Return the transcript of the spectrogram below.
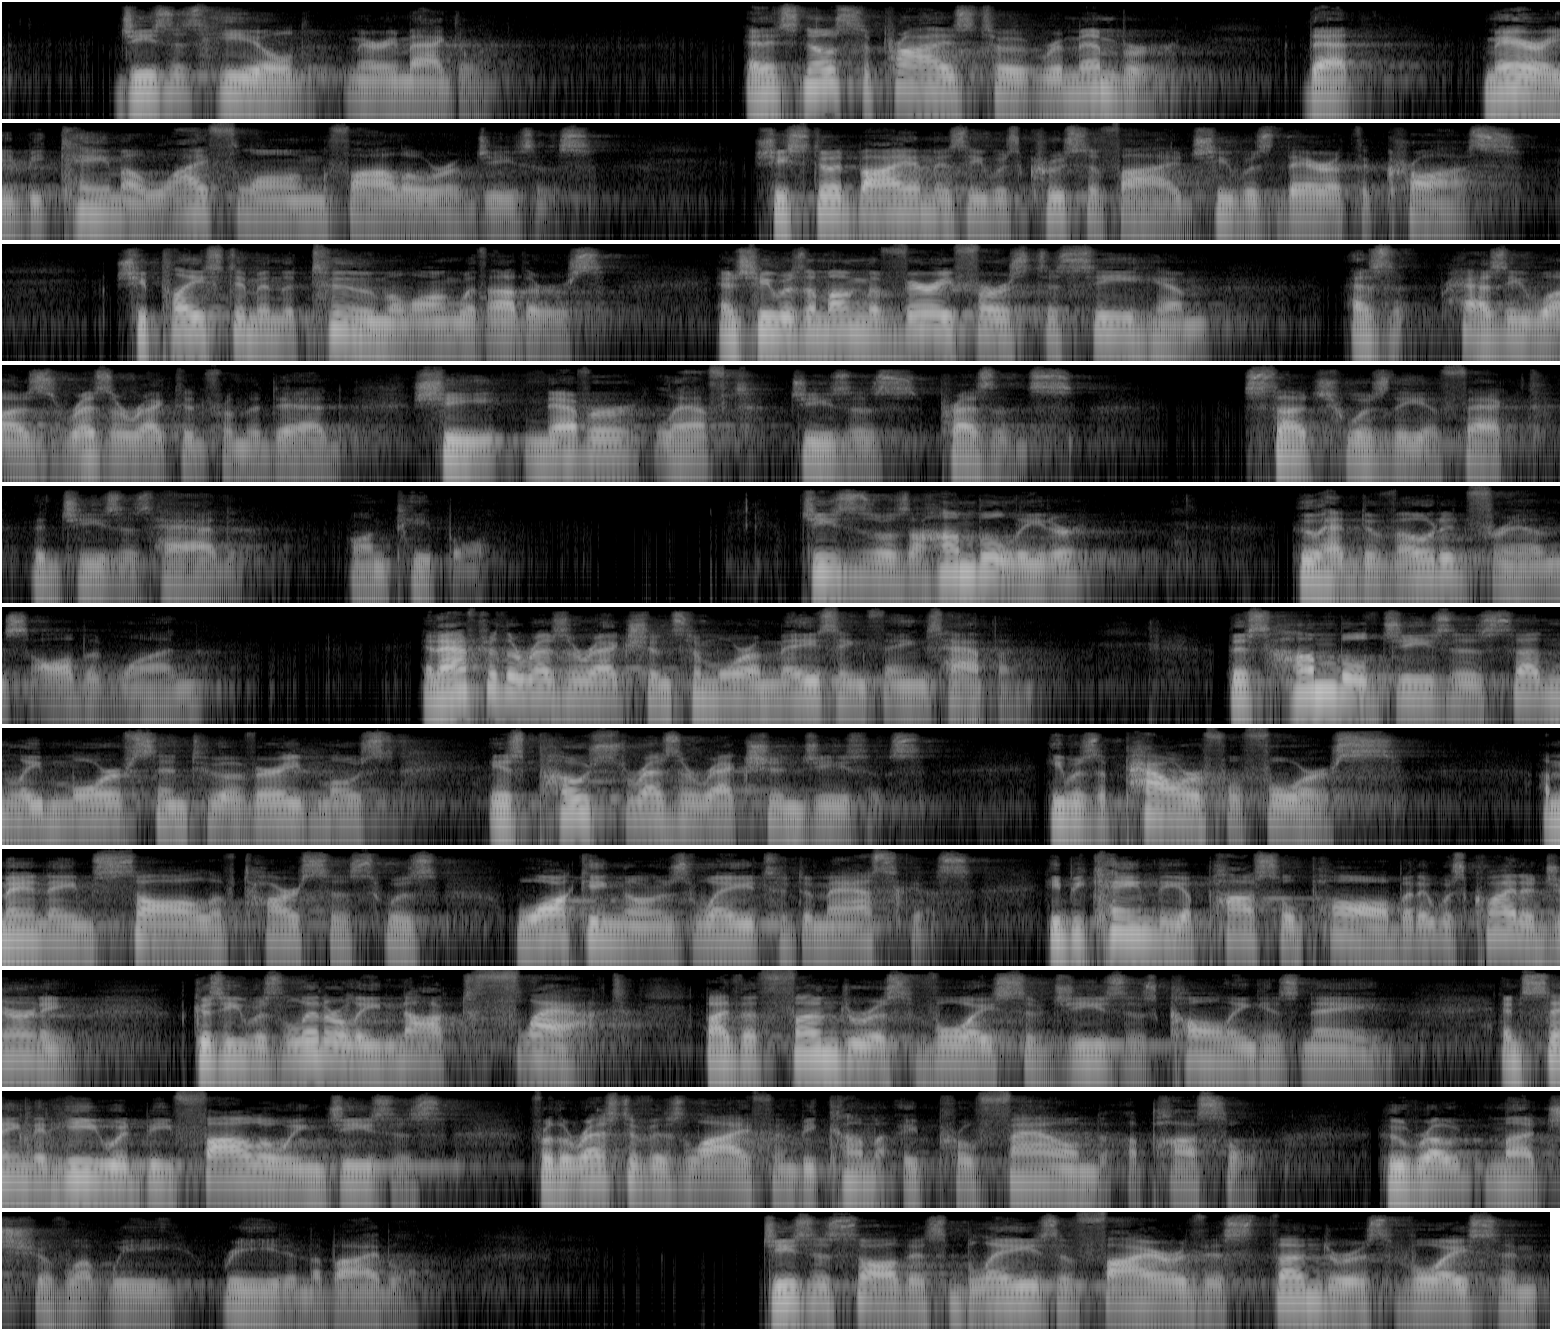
Jesus healed Mary Magdalene. And it's no surprise to remember that Mary became a lifelong follower of Jesus. She stood by him as he was crucified. She was there at the cross. She placed him in the tomb along with others and she was among the very first to see him as, as he was resurrected from the dead. She never left Jesus' presence. Such was the effect that Jesus had on people. Jesus was a humble leader who had devoted friends, all but one. And after the resurrection, some more amazing things happen. This humble Jesus suddenly morphs into a very most is post resurrection Jesus. He was a powerful force. A man named Saul of Tarsus was walking on his way to Damascus. He became the Apostle Paul, but it was quite a journey because he was literally knocked flat by the thunderous voice of Jesus calling his name and saying that he would be following Jesus for the rest of his life and become a profound apostle who wrote much of what we read in the Bible. Jesus saw this blaze of fire, this thunderous voice, and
